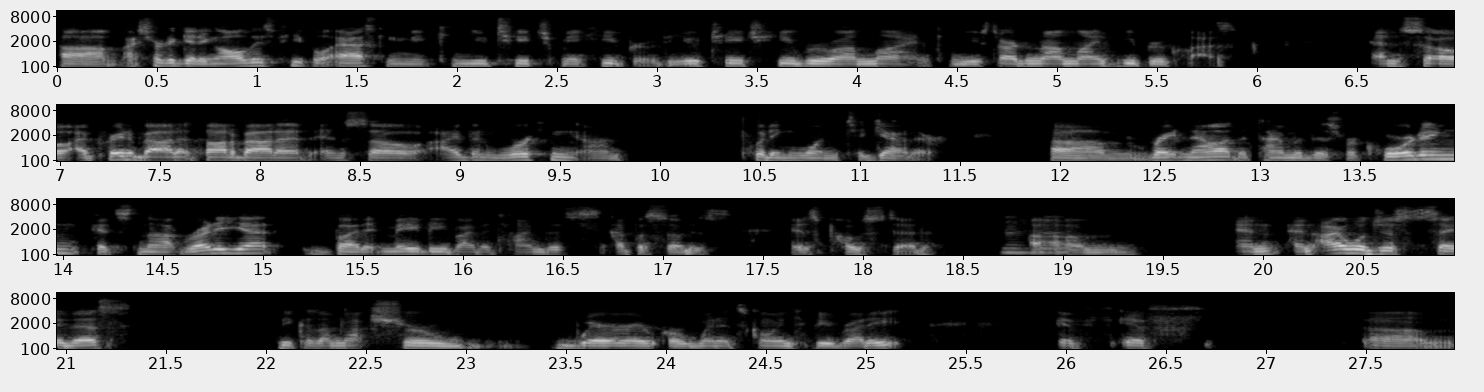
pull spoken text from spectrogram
um, I started getting all these people asking me, can you teach me Hebrew? Do you teach Hebrew online? Can you start an online Hebrew class? And so I prayed about it, thought about it. And so I've been working on putting one together. Um, right now, at the time of this recording, it's not ready yet, but it may be by the time this episode is, is posted. Mm-hmm. Um, and, and I will just say this because I'm not sure where or when it's going to be ready. If if um,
